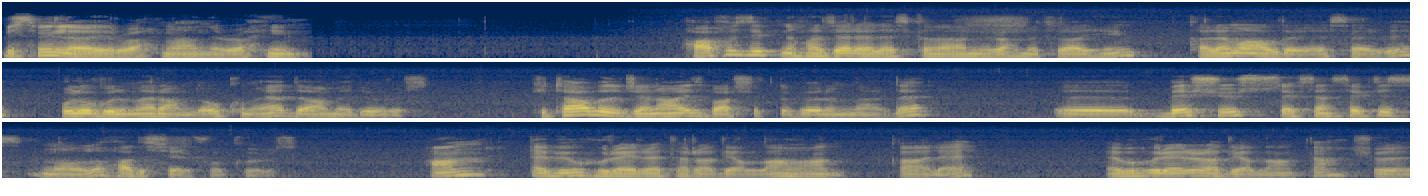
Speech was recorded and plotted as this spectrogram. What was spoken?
Bismillahirrahmanirrahim. Hafız İbn Hacer el-Eskalani rahmetullahi kaleme aldığı eserde Bulugul Meram'da okumaya devam ediyoruz. Kitab-ı Cenayiz başlıklı bölümlerde 588 e, nolu hadis-i şerif okuyoruz. An Ebu Hureyre radıyallahu an kale Ebu Hureyre radıyallahu anh'tan şöyle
